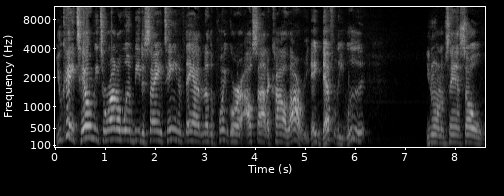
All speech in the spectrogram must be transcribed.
You can't tell me Toronto wouldn't be the same team if they had another point guard outside of Kyle Lowry. They definitely would. You know what I'm saying? So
